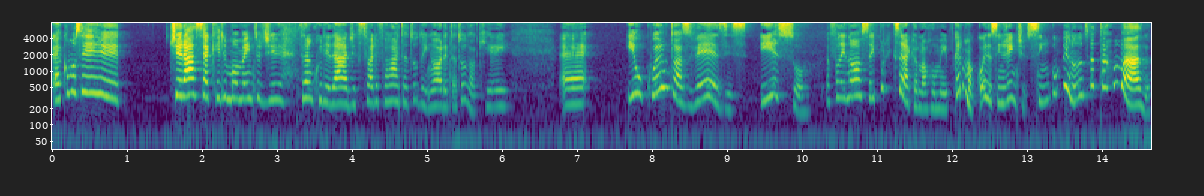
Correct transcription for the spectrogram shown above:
é como se tirasse aquele momento de tranquilidade que você olha e fala, ah, tá tudo em ordem, tá tudo ok. É, e o quanto às vezes isso eu falei, nossa, e por que será que eu não arrumei? Porque era uma coisa assim, gente, cinco minutos já tá arrumado.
